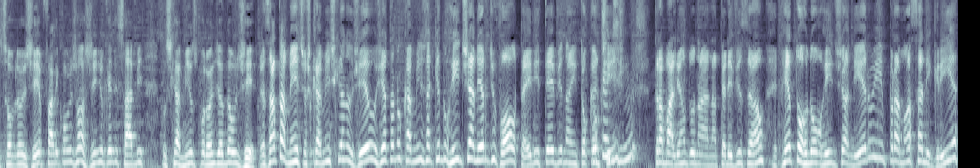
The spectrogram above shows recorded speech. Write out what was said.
sobre o G, fale com o Jorginho, que ele sabe os caminhos por onde anda o G. Exatamente, os caminhos que andam o G. O G está no caminho aqui do Rio de Janeiro de volta. Ele teve na, em Tocantins, Tocantins. trabalhando na, na, televisão, retornou ao Rio de Janeiro e, para nossa alegria,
